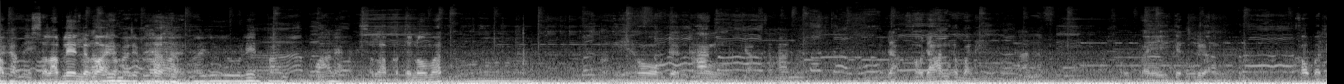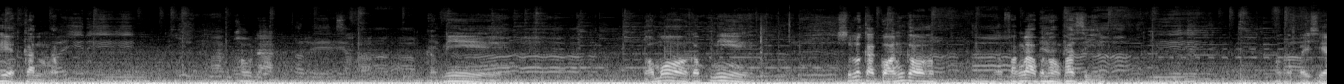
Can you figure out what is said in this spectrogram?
ประเทศลาวแล้วครับนี่สลับเลนเรียบร้อยสลับเลนมาเรียบร้อยเราอยู่เล่นฝั่งขวาแหละสลับอัตโนมัติตอนนี้เฮาเดินทางจากสะพานดักเขาด้านครับบัดนี้เอาไปเฮ็ดเรื่องเข้าประเทศกันครับทางเข้าด่านกับนี่ต่อหม้อกับนี่ศุลกากรก็ครับฟังเล่าวเป็นห้องภาษีเขาก็ไปเสีย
